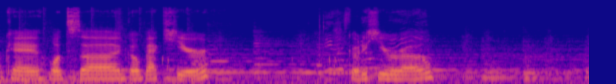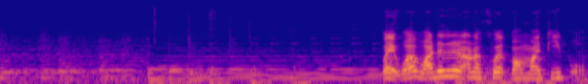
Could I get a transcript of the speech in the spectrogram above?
Okay, let's uh, go back here. Go to hero. Wait, what? Why did it unequip all my people?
